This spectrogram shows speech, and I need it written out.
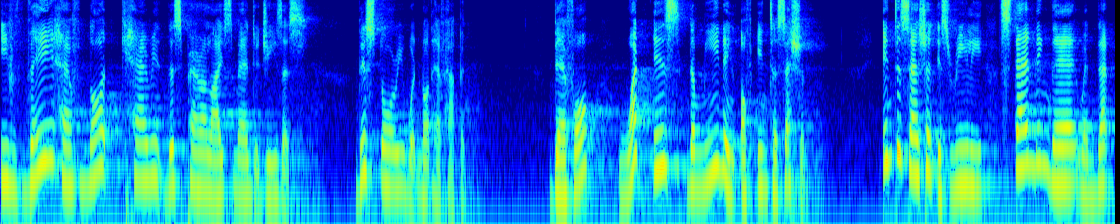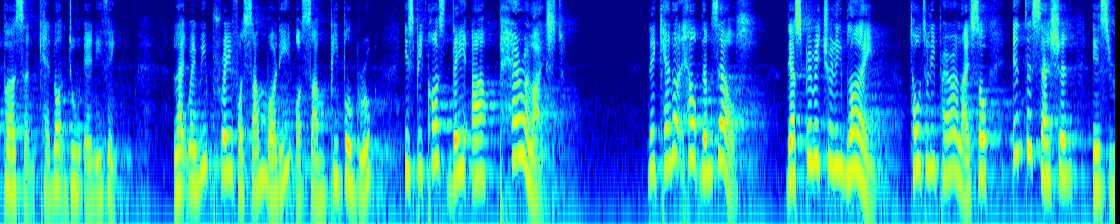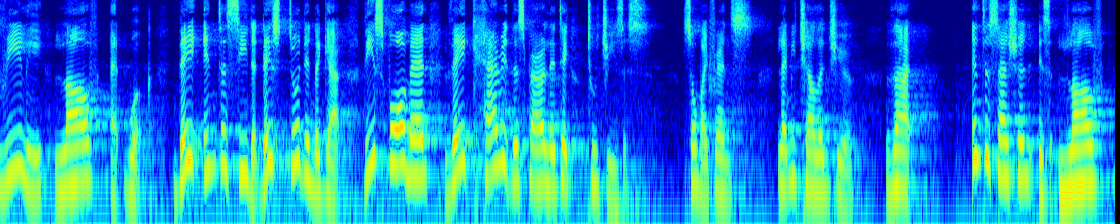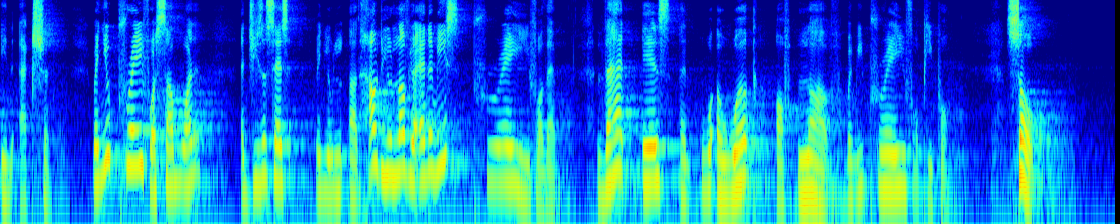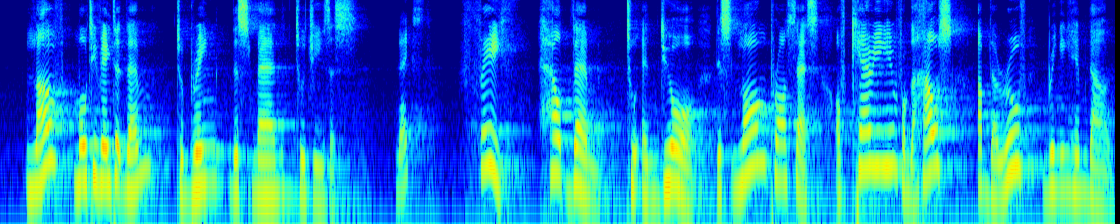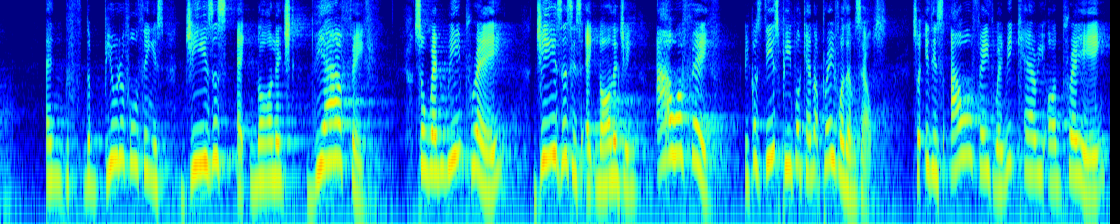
if they have not carried this paralyzed man to Jesus, this story would not have happened. Therefore, what is the meaning of intercession? Intercession is really standing there when that person cannot do anything like when we pray for somebody or some people group, it's because they are paralyzed. They cannot help themselves. They are spiritually blind, totally paralyzed. So, intercession is really love at work. They interceded, they stood in the gap. These four men, they carried this paralytic to Jesus. So, my friends, let me challenge you that Intercession is love in action. When you pray for someone, and Jesus says, when you, uh, How do you love your enemies? Pray for them. That is an, a work of love when we pray for people. So, love motivated them to bring this man to Jesus. Next, faith helped them to endure this long process of carrying him from the house up the roof, bringing him down. And the, the beautiful thing is, Jesus acknowledged their faith. So when we pray, Jesus is acknowledging our faith because these people cannot pray for themselves. So it is our faith when we carry on praying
